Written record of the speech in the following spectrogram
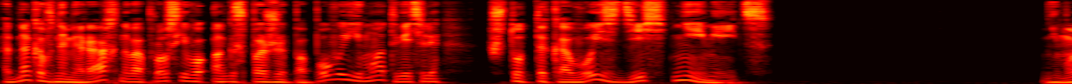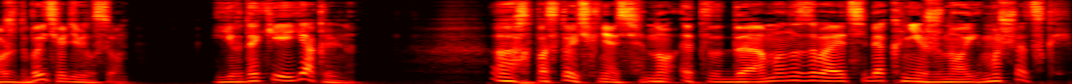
Однако в номерах на вопрос его о госпоже Поповой ему ответили, что таковой здесь не имеется. «Не может быть», — удивился он. «Евдокия Яковлевна». «Ах, постойте, князь, но эта дама называет себя княжной Мышецкой».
